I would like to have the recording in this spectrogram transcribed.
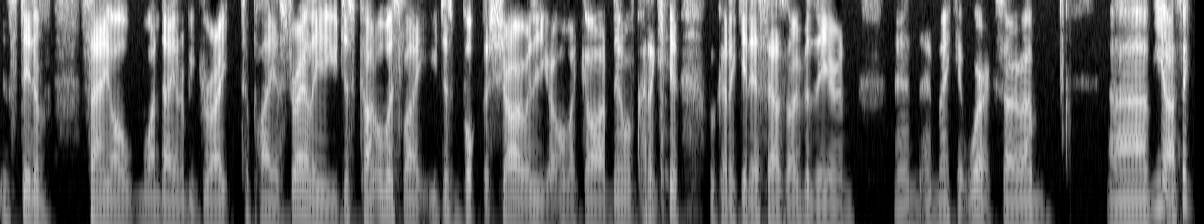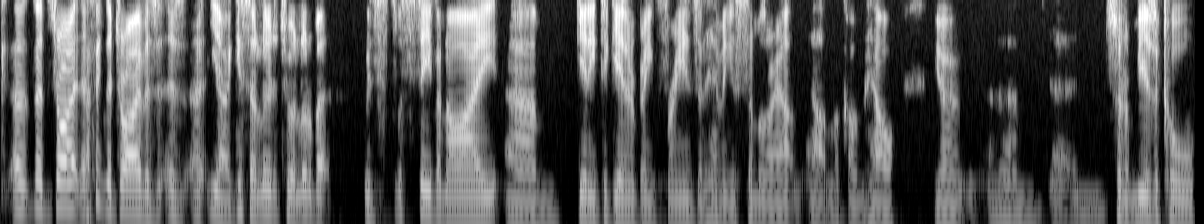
instead of saying, "Oh, one day it'll be great to play Australia," you just kind of almost like you just book the show and then you go, "Oh my God, now we've got to get we've got to get ourselves over there and and, and make it work." So, um, um, yeah, I think uh, the drive. I think the drive is, is uh, you know, I guess I alluded to a little bit with with Steve and I. Um, getting together and being friends and having a similar out, outlook on how you know um, uh, sort of musical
